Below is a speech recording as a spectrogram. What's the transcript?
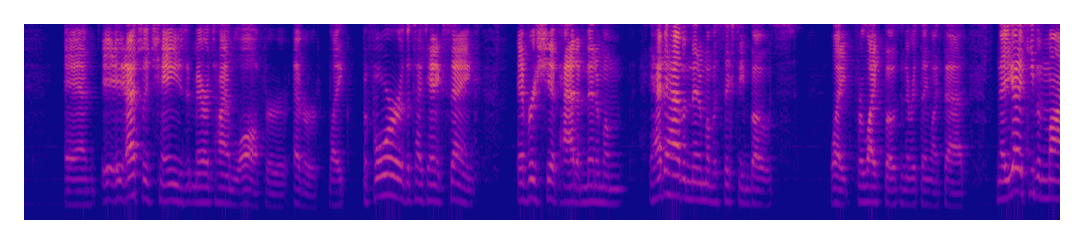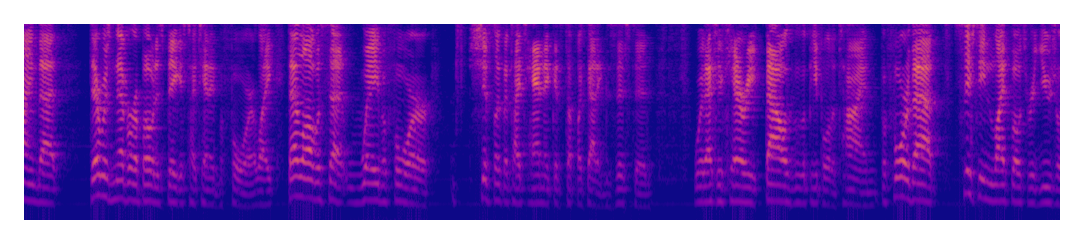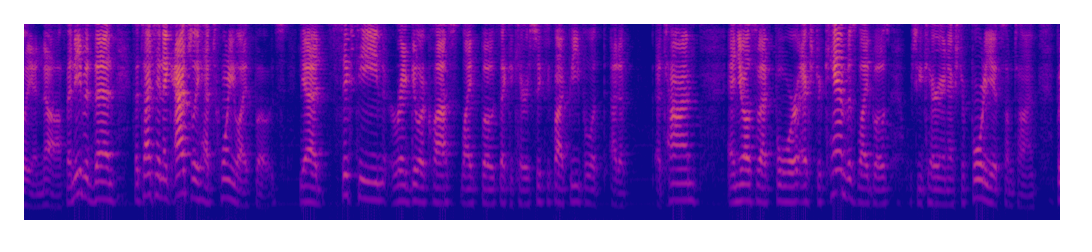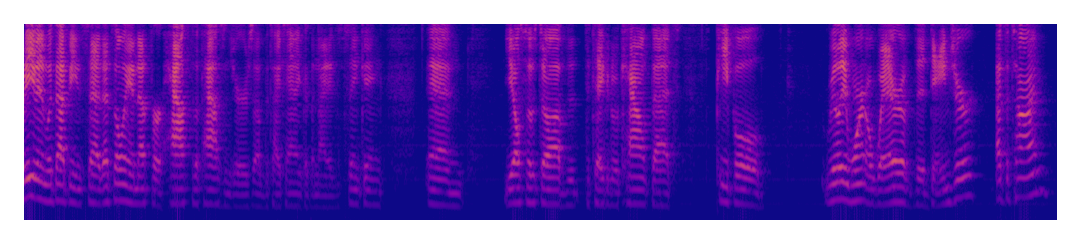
and it actually changed maritime law forever. Like before the Titanic sank, every ship had a minimum. It had to have a minimum of 16 boats, like for lifeboats and everything like that. Now you got to keep in mind that there was never a boat as big as Titanic before. Like that law was set way before ships like the Titanic and stuff like that existed, where that could carry thousands of people at a time. Before that, 16 lifeboats were usually enough. And even then, the Titanic actually had 20 lifeboats. You had 16 regular class lifeboats that could carry 65 people at, at a, a time. And you also had four extra canvas lifeboats, which could carry an extra 40 at some time. But even with that being said, that's only enough for half the passengers of the Titanic at the night of its sinking. And you also still have to, to take into account that people really weren't aware of the danger at the time,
